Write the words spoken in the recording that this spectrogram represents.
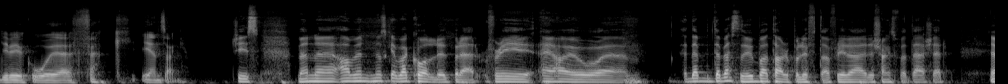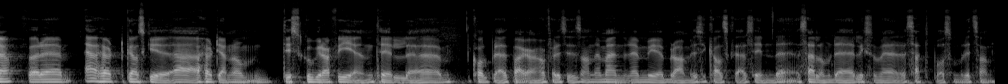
de bruker ordet 'fuck' i en sang. Jeez. Men uh, men nå skal jeg bare calle ut på det her. Fordi jeg har jo det, det beste er at vi bare tar det på lufta, fordi det er sjanse for at det her skjer. Ja. For eh, jeg har hørt ganske Jeg har hørt gjennom diskografien til eh, Coldplay et par ganger. For å si det sånn. Jeg mener det er mye bra musikalsk der, siden det, selv om det liksom er sett på som litt sånn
